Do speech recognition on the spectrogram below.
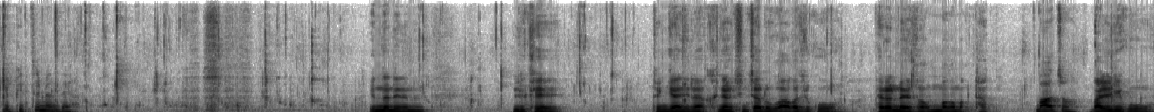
이게 비틀면 돼. 옛날에는 이렇게 된 게 아니라 그냥 진짜로 와가지고 베란다에서 엄마가 막 다 맞아. 말리고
